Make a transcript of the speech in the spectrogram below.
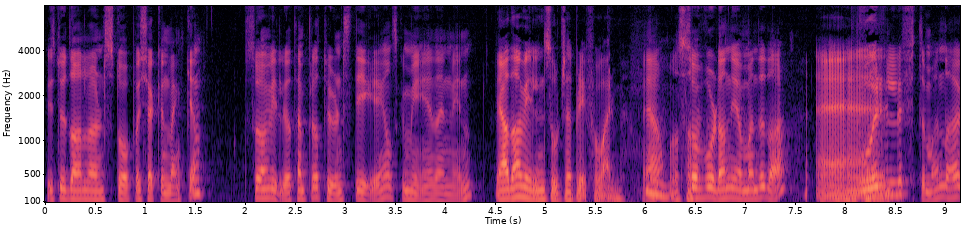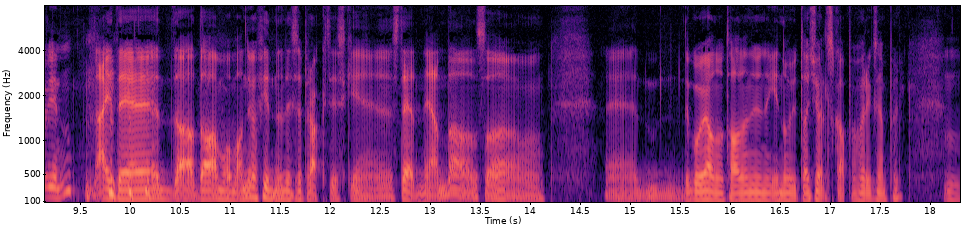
Hvis du da lar den stå på kjøkkenbenken, så vil jo temperaturen stige ganske mye i den vinen. Ja, da vil den stort sett bli for varm. Ja, Så hvordan gjør man det da? Eh, Hvor lufter man da vinden? Nei, det, da, da, må man jo finne disse praktiske stedene igjen, da. Så, Eh, det går jo an å ta den inn og ut av kjøleskapet, f.eks. Mm.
